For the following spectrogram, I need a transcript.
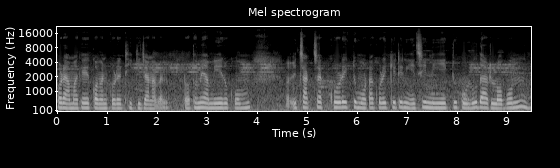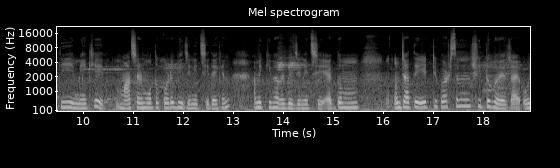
পরে আমাকে কমেন্ট করে ঠিকই জানাবেন। প্রথমে আমি এরকম চাক চাক করে একটু মোটা করে কেটে নিয়েছি, নিয়ে একটু হলুদ আর লবণ দিয়ে মেখে মাছের মতো করে ভেজে নিচ্ছি, দেখেন। আমি কীভাবে ভেজে নিচ্ছি, একদম যাতে এইট্টি পারসেন্ট সিদ্ধ হয়ে যায়, ওই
